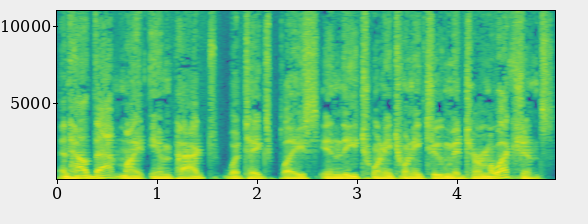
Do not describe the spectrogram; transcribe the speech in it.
and how that might impact what takes place in the 2022 midterm elections.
